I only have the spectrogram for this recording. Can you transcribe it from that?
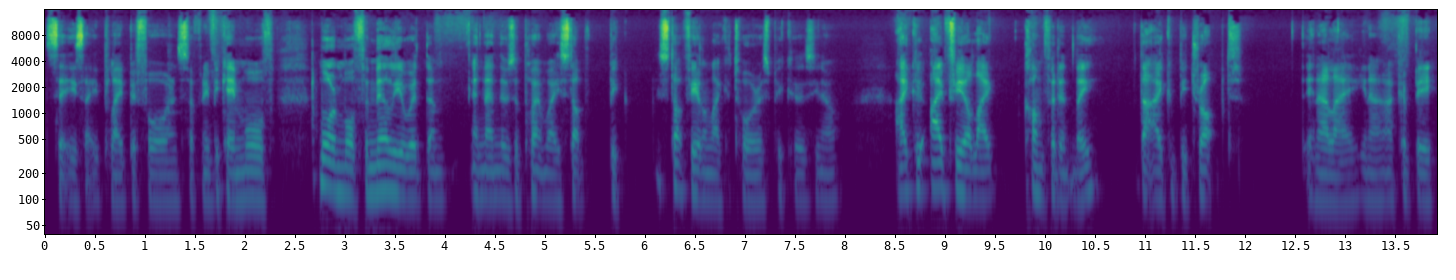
cities that he played before and stuff, and he became more more and more familiar with them. And then there was a point where he stopped be, stopped feeling like a tourist because you know I could I feel like confidently that I could be dropped in LA. You know, I could be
